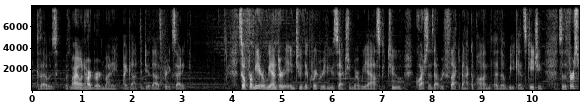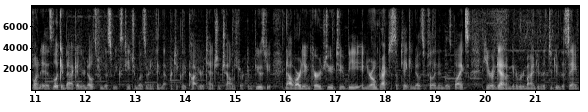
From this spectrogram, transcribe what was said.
because I was, with my own hard earned money, I got to do that. Was pretty exciting. So from here, we enter into the quick review section where we ask two questions that reflect back upon uh, the weekend's teaching. So the first one is looking back at your notes from this week's teaching, was there anything that particularly caught your attention, challenged, or confused you? Now, I've already encouraged you to be in your own practice of taking notes and filling in those blanks. Here again, I'm going to remind you that to do the same.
